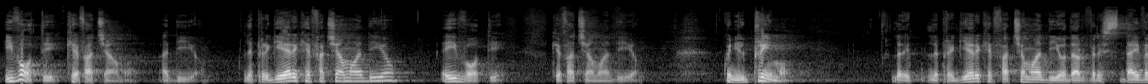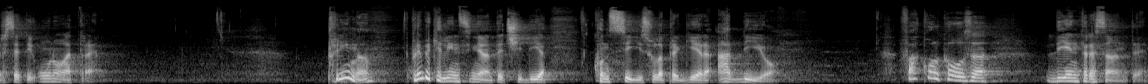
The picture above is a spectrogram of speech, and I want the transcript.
i voti che facciamo a Dio. Le preghiere che facciamo a Dio e i voti che facciamo a Dio. Quindi il primo, le, le preghiere che facciamo a Dio dai versetti 1 a 3. Prima, prima che l'insegnante ci dia consigli sulla preghiera a Dio, fa qualcosa di interessante.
